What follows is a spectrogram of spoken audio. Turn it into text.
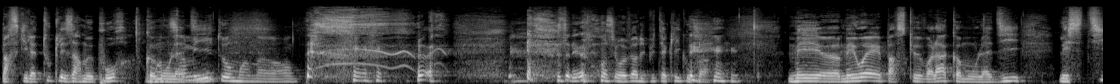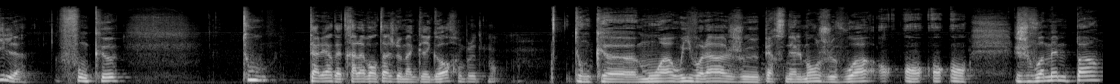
parce qu'il a toutes les armes pour, comme on l'a 25 dit. minutes au moins. Ça dépend si on veut faire du putaclic ou pas. Mais, euh, mais ouais, parce que voilà, comme on l'a dit, les styles font que tout a l'air d'être à l'avantage de McGregor. Complètement. Donc euh, moi, oui, voilà, je personnellement, je vois, en, en, en- en- je vois même pas.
